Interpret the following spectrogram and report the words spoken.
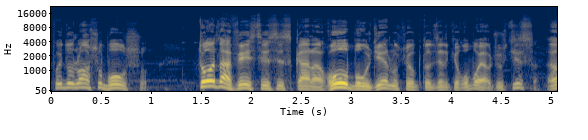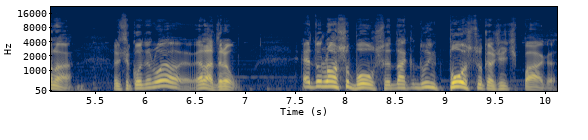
foi do nosso bolso. Toda vez que esses caras roubam o dinheiro, não sei o que estou dizendo que roubou, é a justiça, é lá. Ele se condenou, é é ladrão. É do nosso bolso, é da- do imposto que a gente paga.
